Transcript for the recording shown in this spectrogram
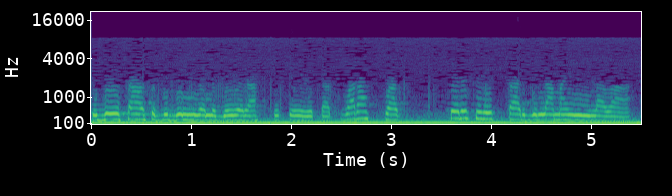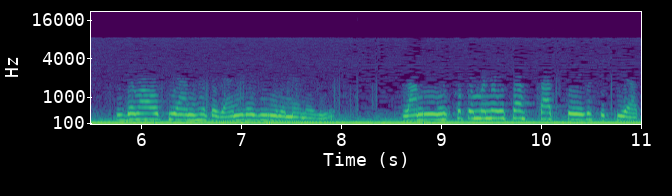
උදේසාස බුදුන් වන දේව රාජ්‍යයේ වෙතත් වරක්වත් පෙරසිරිත් කාර්ය ළමයින් ලවා ඉදමව්පියන් හට ගන්ධ වීම මැනවි. ළමින් කොපමණ උසස් තත්ත්වයක සිටියත්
